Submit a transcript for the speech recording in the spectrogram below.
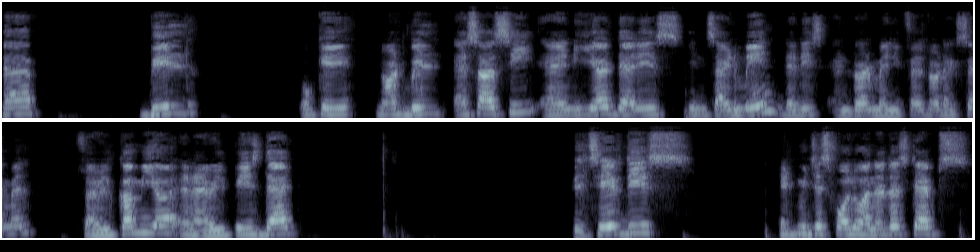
app build. Okay, not build src. And here there is inside main, there is android manifest.xml. So I will come here and I will paste that. We'll save this. Let me just follow another steps.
